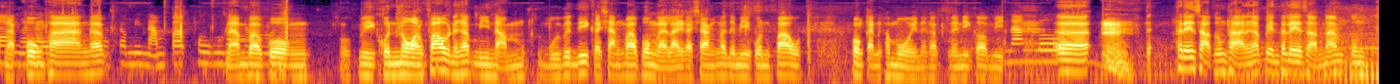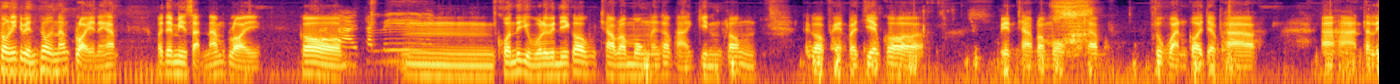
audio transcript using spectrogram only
งดักพงพางครับแล้วก็มีหนำปลาพงหน้ำปลาพงมีคนนอนเฝ้านะครับ มีหนำบูพื้นที่กระชังปลาพงหลาย ๆ กระชังก็จะมีคนเฝ้า ป้องกันขโมยนะครับในนี้ก็มีนั่งโลเอ่อ ทะเลสาบสงขลานะครับเป็นทะเลสาบน้ำตรงช่วงนี้จะเป็นช่วงน้ำกร่อยนะครับ ก็จะมีสัตว์น้ำกร่อย ก็สายทะเลอืมคนที่อยู่บริเวณนี้ก็ชาวประมงนะครับ หากินคล่อง แล้วก็แฟนปลาเจี๊ยบก็เป็นชาวประมงนะครับ ทุกวันก็จะพาอาหารทะเล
